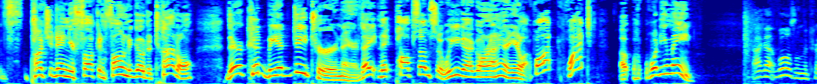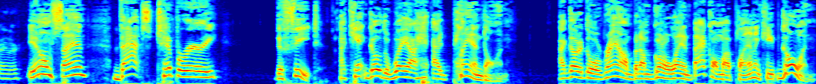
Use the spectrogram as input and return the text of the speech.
f- punch it in your fucking phone to go to Tuttle. There could be a detour in there. They they pops up and say, "Well, you gotta go around here," and you're like, "What? What? Uh, what do you mean?" I got bulls on the trailer. You know what I'm saying? That's temporary defeat. I can't go the way I I planned on. I got to go around, but I'm going to land back on my plan and keep going.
